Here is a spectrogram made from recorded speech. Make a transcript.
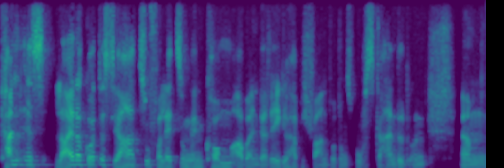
kann es leider Gottes ja zu Verletzungen kommen, aber in der Regel habe ich verantwortungsbewusst gehandelt und ähm,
